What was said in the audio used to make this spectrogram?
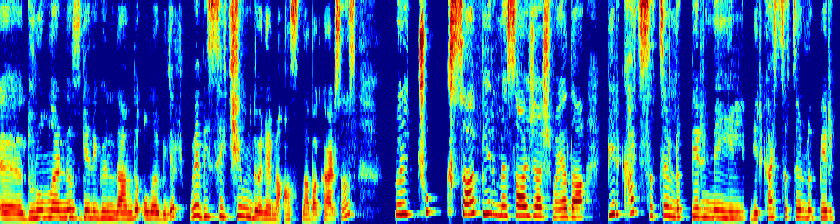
e, durumlarınız gene gündemde olabilir. Ve bir seçim dönemi aslına bakarsanız böyle çok kısa bir mesajlaşma ya da birkaç satırlık bir mail, birkaç satırlık bir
